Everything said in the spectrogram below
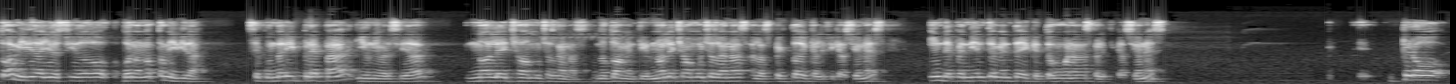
toda mi vida yo he sido, bueno, no toda mi vida, secundaria y prepa y universidad no le he echado muchas ganas, no te voy a mentir, no le he echado muchas ganas al aspecto de calificaciones, independientemente de que tengo buenas calificaciones. Pero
